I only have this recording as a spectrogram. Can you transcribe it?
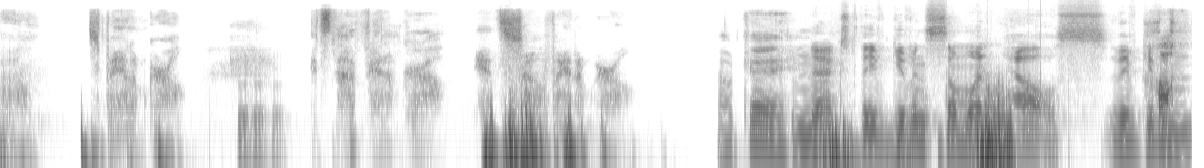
Girl. It's Phantom Girl. It's not Phantom Girl. It's so Phantom Girl. Okay. Next, they've given someone else. They've given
